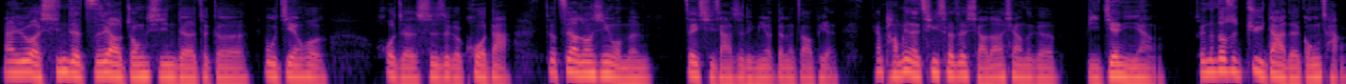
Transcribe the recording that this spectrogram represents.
那如果新的资料中心的这个部件或或者是这个扩大，这个资料中心，我们这一期杂志里面有登个照片，看旁边的汽车就小到像那个笔尖一样，所以那都是巨大的工厂。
